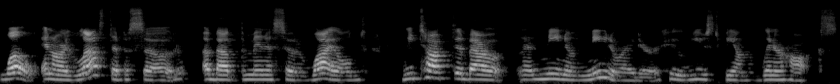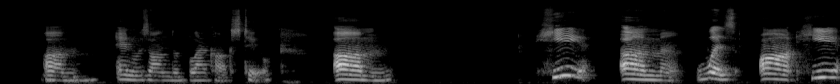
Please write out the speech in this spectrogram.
Well, in our last episode about the Minnesota Wild, we talked about uh, Nino Niederreiter, who used to be on the Winterhawks um, and was on the Blackhawks too. Um, he um, was on. He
